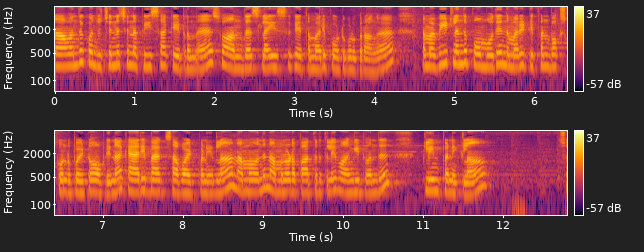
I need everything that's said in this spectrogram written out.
நான் வந்து கொஞ்சம் சின்ன சின்ன பீஸாக கேட்டிருந்தேன். ஸோ அந்த ஸ்லைஸுக்கு ஏற்ற மாதிரி போட்டு கொடுக்குறாங்க. நம்ம வீட்டிலேருந்து போகும்போது இந்த மாதிரி டிஃபன் பாக்ஸ் கொண்டு போயிட்டோம் அப்படின்னா கேரி பேக்ஸ் அவாய்ட் பண்ணிடலாம். நம்ம வந்து நம்மளோட பாத்திரத்திலே வாங்கிட்டு வந்து க்ளீன் பண்ணிக்கலாம். ஸோ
